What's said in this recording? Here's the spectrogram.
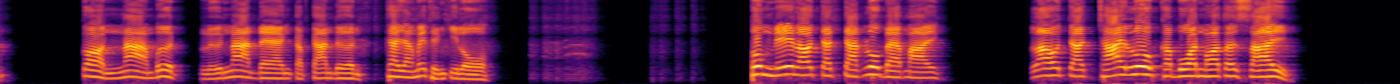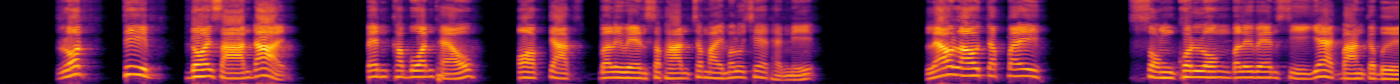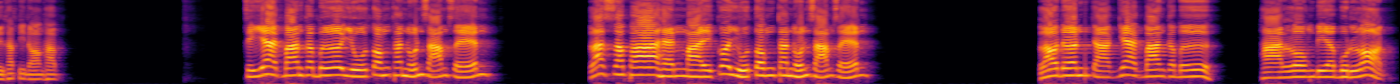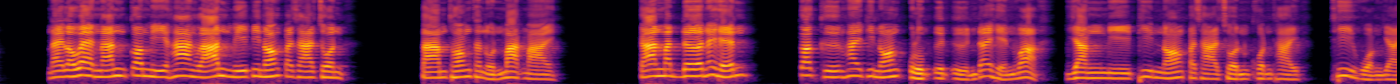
ก็หน้ามืดหรือหน้าแดงกับการเดิน แค่ยังไม่ถึงกิโล พรุ่งนี้เราจะจัดรูปแบบใหม่ เราจะใช้รูปขบวนมอเตอร์ไซค์รถที่โดยสารได้ เป็นขบวนแถวออกจากบริเวณสะพานชมัยมรุเชษแห่งนี้ แล้วเราจะไปส่งคนลงบริเวณสี่แยกบางกระบือครับพี่น้องครับ สี่แยกบางกระบืออยู่ตรงถนนสามเสนรัฐสภาแห่งใหม่ก็อยู่ตรงถนนสามเสนเราเดินจากแยกบางกระบือ ผ่านโรงเบียร์บุญรอด ในละแวกนั้นก็มีห้างร้านมีพี่น้องประชาชน ตามท้องถนนมากมาย การมาเดินให้เห็นก็คือให้พี่น้องกลุ่มอื่นๆ ได้เห็นว่า ยังมีพี่น้องประชาชนคนไทยที่ห่วงใย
